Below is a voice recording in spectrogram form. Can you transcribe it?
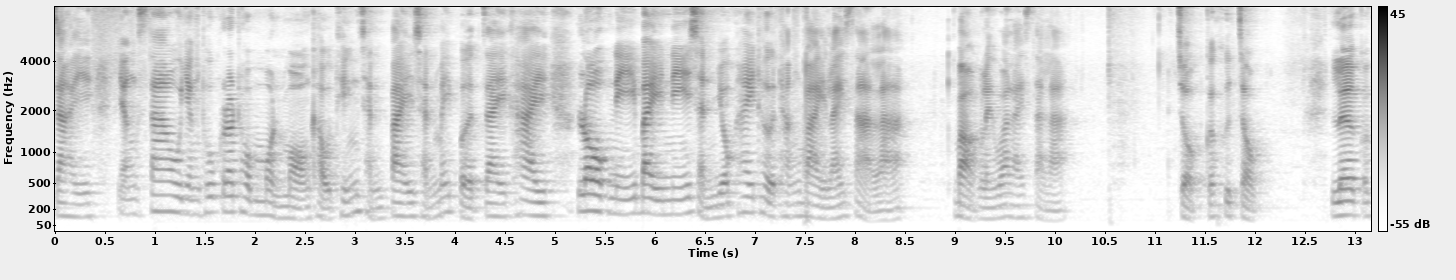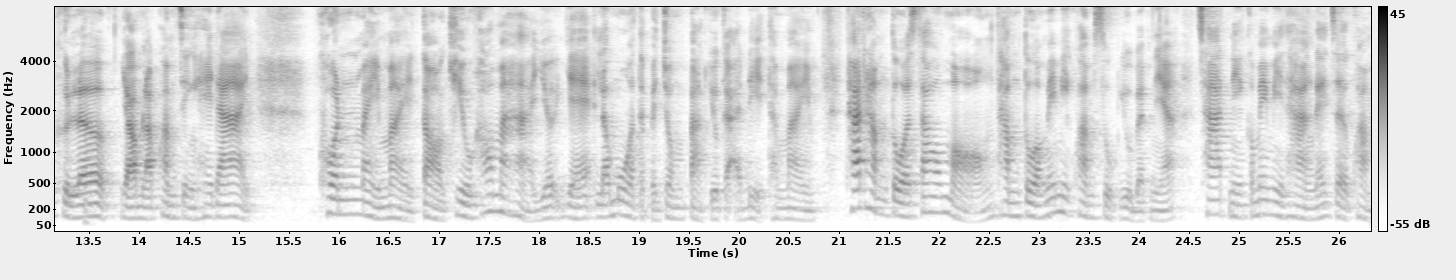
ใจ ยังเศร้ายังทุกข์ระทมหม่นหมองเขาทิ้งฉันไป ฉันไม่เปิดใจใคร โลกนี้ใบนี้ฉันยกให้เธอทั้งใบไร้สาระ บอกเลยว่าไร้สาระ จบก็คือจบ เลิกก็คือเลิกยอมรับความจริงให้ได้ คนใหม่ๆ ต่อคิวเข้ามาหาเยอะแยะ แล้วมัวแต่ไปจมปากอยู่กับอดีตทำไม ถ้าทำตัวเศร้าหมองทำตัวไม่มีความสุขอยู่แบบนี้ชาตินี้ก็ไม่มีทางได้เจอความ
